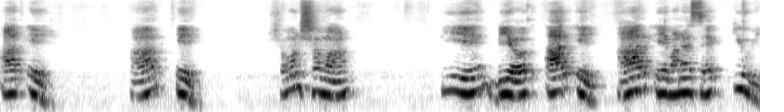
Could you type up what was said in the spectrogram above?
আর এ আর এ সমান সমান পি এ বিয়োগ আর এ আর এ মানে হচ্ছে কিউ বি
